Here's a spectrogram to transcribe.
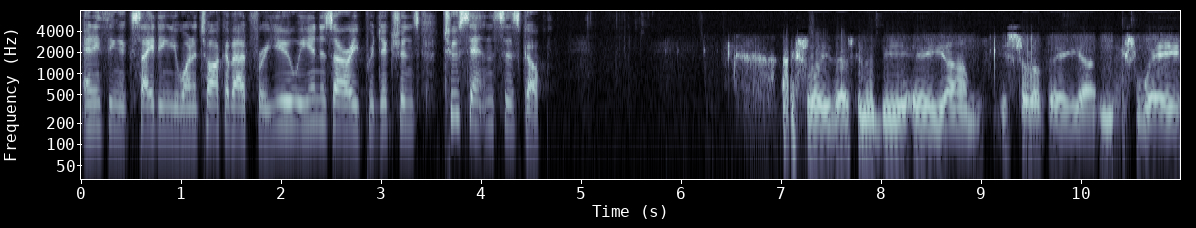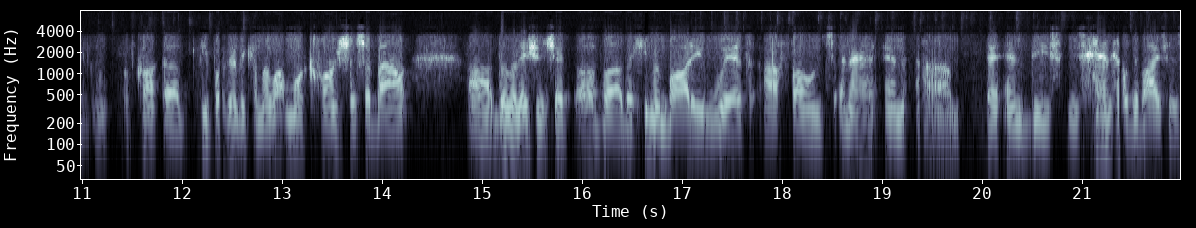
Anything exciting you want to talk about for you? Ian Nazzari, predictions, two sentences, go. Actually, there's going to be a, um, sort of a uh, next wave of con- uh, people are going to become a lot more conscious about uh, the relationship of uh, the human body with uh, phones and and um, and these these handheld devices.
